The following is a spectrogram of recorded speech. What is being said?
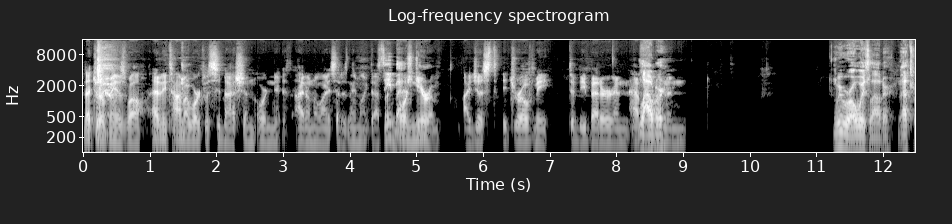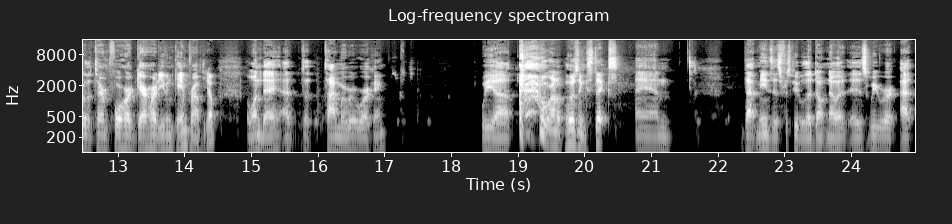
That drove me as well. At any time I worked with Sebastian or I don't know why I said his name like that, but, or near him, I just it drove me to be better and have Louder. fun and We were always louder. That's where the term Forhard Gerhard even came from. yep. One day at the time where we were working, we uh, were on opposing sticks, and that means is for people that don't know it is we were at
